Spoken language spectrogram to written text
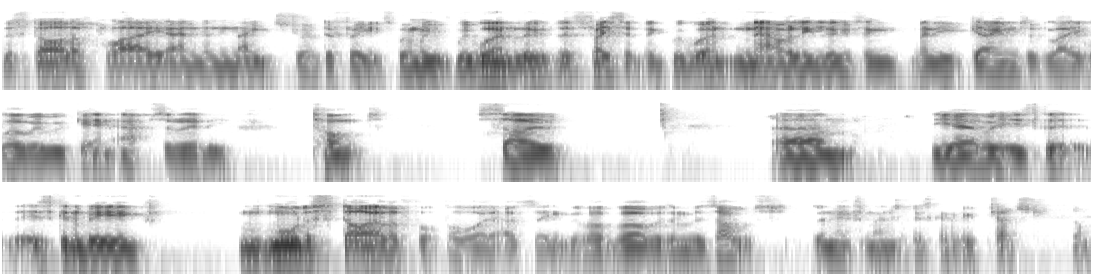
the style of play and the nature of defeats. When we we weren't lo- let's face it, we weren't narrowly losing many games of late, where we were getting absolutely tonked. So um, yeah, we, it's it's going to be more the style of football, I, I think, rather than results. The next manager is going to be judged on.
